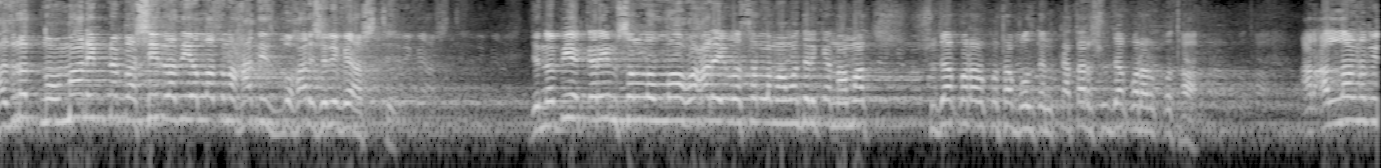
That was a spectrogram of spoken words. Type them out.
হজরত নোমান ইবনে বাসির রাজি আল্লাহ হাদিস বুখারি শরীফে আসছে। যে নবী করিম সাল্লাল্লাহু আলাইহি ওয়াসাল্লাম আমাদেরকে নামাজ সুজা করার কথা বলতেন, কাতার সুজা করার কথা। আর আল্লাহ নবী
